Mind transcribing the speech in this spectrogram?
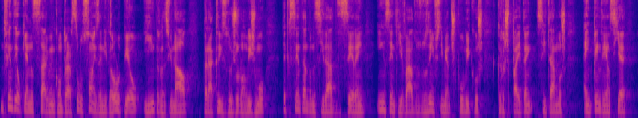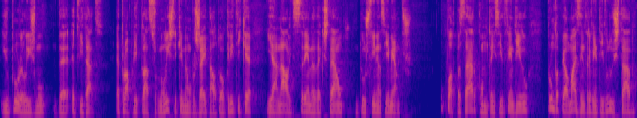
defendeu que é necessário encontrar soluções a nível europeu e internacional para a crise do jornalismo, acrescentando a necessidade de serem incentivados os investimentos públicos que respeitem, citamos, a independência e o pluralismo da atividade. A própria classe jornalística não rejeita a autocrítica e a análise serena da questão dos financiamentos. O que pode passar, como tem sido defendido, por um papel mais interventivo do Estado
